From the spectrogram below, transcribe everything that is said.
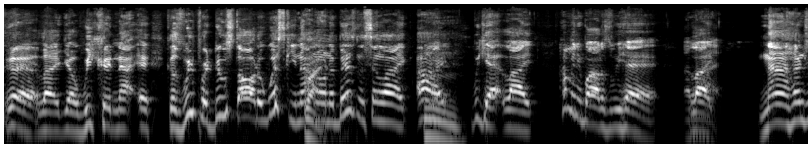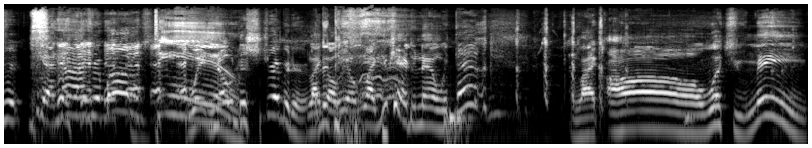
Yeah, like yo, we could not because we produced all the whiskey, not Right. on the business, and like, all right, we got like how many bottles we had? like lot. nine hundred. We got nine hundred bottles Damn. with no distributor. Like, oh, yo, like you can't do nothing with that. Like, oh, what you mean?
